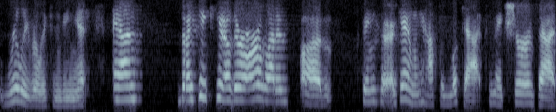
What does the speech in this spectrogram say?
really, really convenient. And but I think you know there are a lot of um, things that again we have to look at to make sure that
